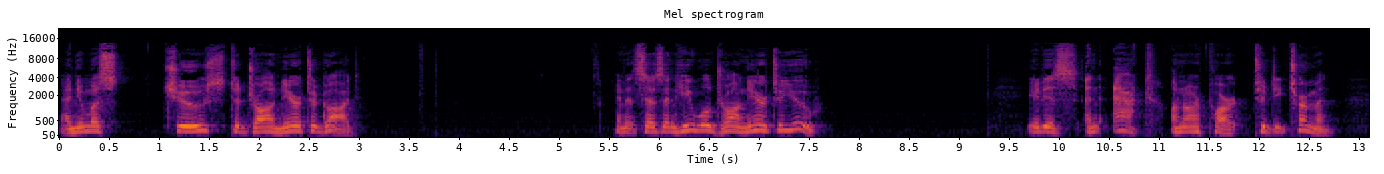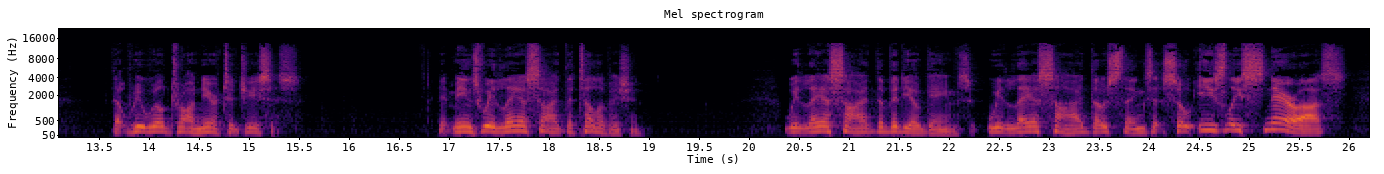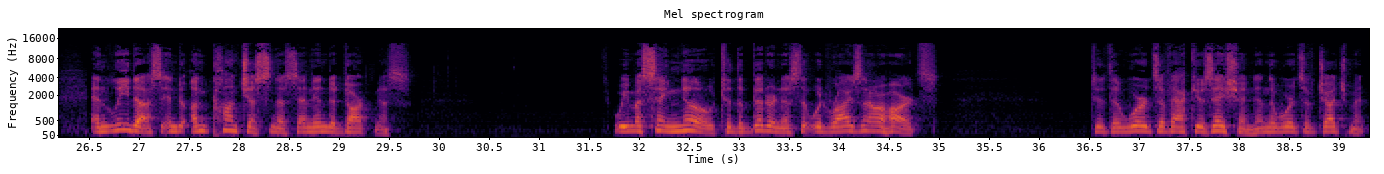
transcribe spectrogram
And you must choose to draw near to God. And it says, and he will draw near to you. It is an act on our part to determine that we will draw near to Jesus. It means we lay aside the television. We lay aside the video games. We lay aside those things that so easily snare us and lead us into unconsciousness and into darkness. We must say no to the bitterness that would rise in our hearts to the words of accusation and the words of judgment.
